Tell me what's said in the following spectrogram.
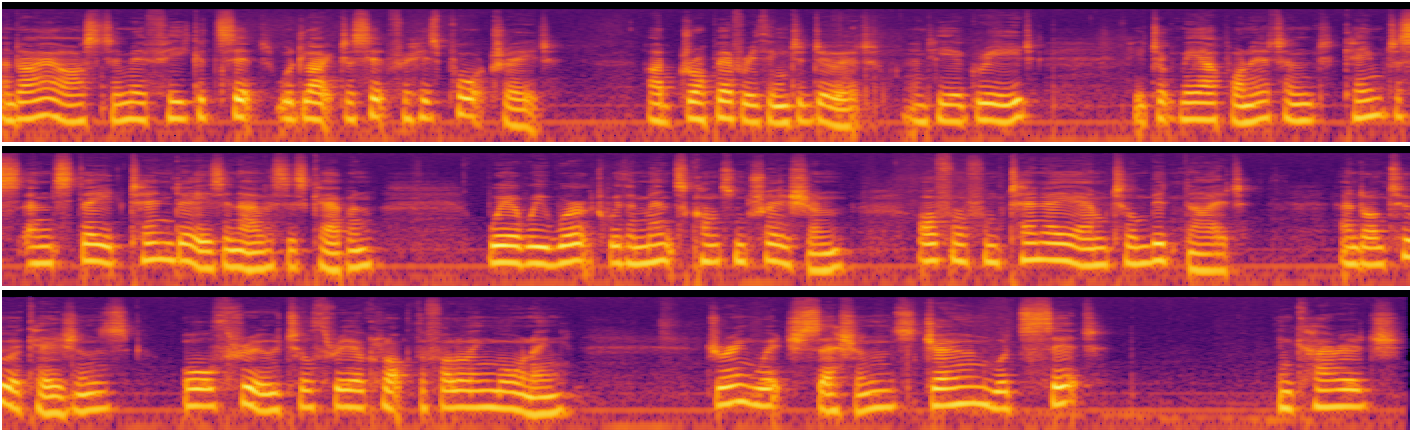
And I asked him if he could sit, would like to sit for his portrait. I'd drop everything to do it, and he agreed. He took me up on it and came to and stayed ten days in Alice's cabin, where we worked with immense concentration, often from 10 a.m. till midnight, and on two occasions all through till three o'clock the following morning, during which sessions Joan would sit, encourage,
